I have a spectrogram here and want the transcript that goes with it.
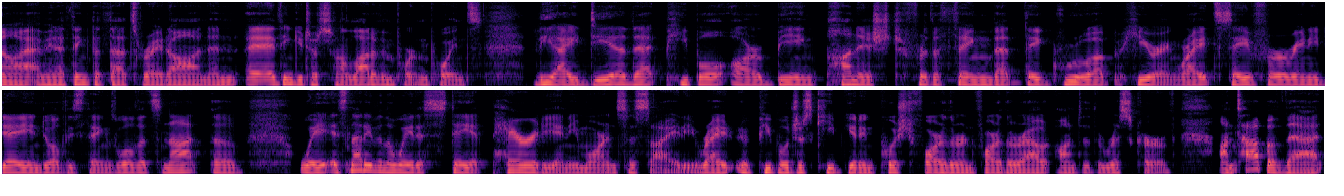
No, I mean, I think that that's right on. And I think you touched on a lot of important points. The idea that people are being punished for the thing that they grew up hearing, right? Save for a rainy day and do all these things. Well, that's not the way, it's not even the way to stay at parity anymore in society, right? People just keep getting pushed farther and farther out onto the risk curve. On top of that,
